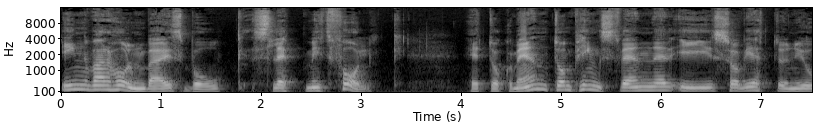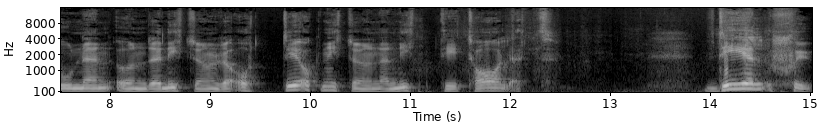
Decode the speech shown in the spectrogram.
Ingvar Holmbergs bok Släpp mitt folk. Ett dokument om pingstvänner i Sovjetunionen under 1980 och 1990-talet. Del 7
